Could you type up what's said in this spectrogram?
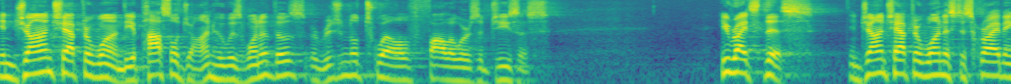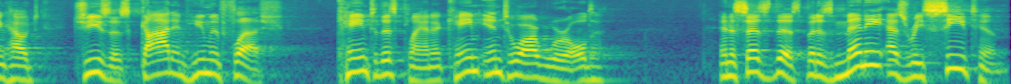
In John chapter 1, the Apostle John, who was one of those original 12 followers of Jesus, he writes this. In John chapter 1, is describing how Jesus, God in human flesh, came to this planet, came into our world, and it says this But as many as received him,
